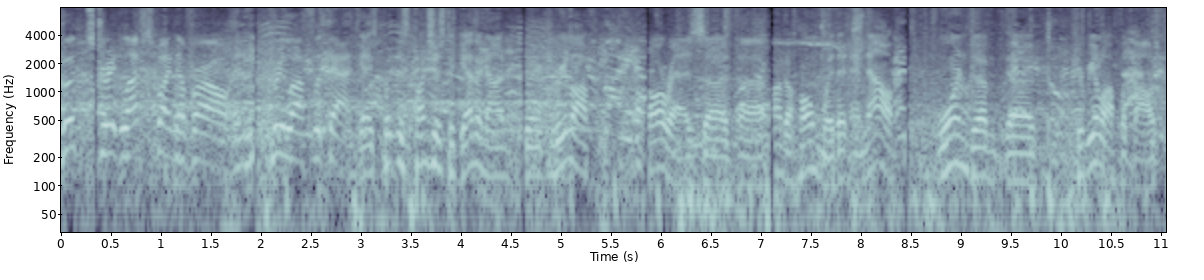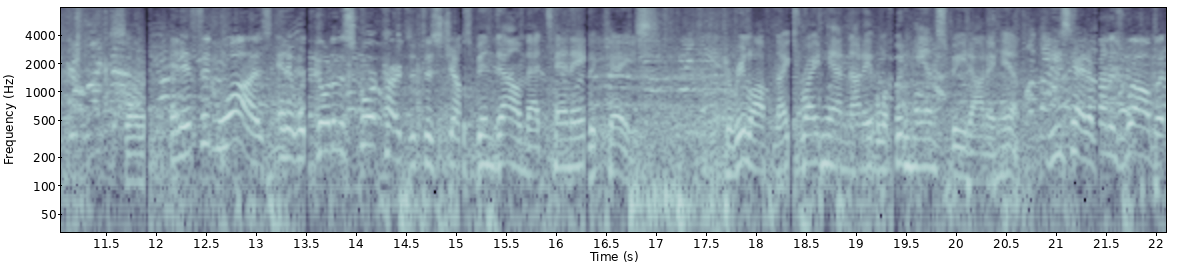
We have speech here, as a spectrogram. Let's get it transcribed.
good straight lefts by Navarro, and he Krylov with that. Yeah, he's putting his punches together now. And Kirillov, Torres uh, uh, on the home with it, and now warned um, uh, Kirillov about. So And if it was, and it would go to the scorecards at this jump. it's been down that 10-8 the case. Kirillov, nice right hand, not able to put hand speed out of him. He's had a run as well, but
